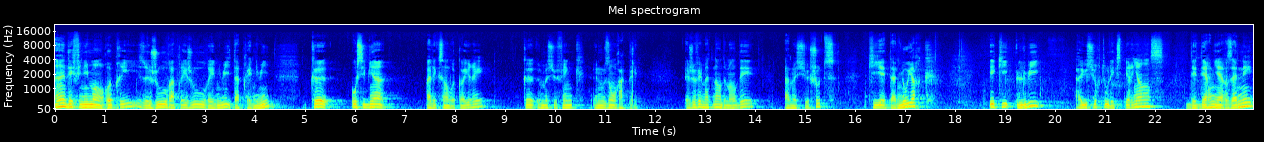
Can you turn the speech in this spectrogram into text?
indéfiniment reprise, jour après jour et nuit après nuit, que aussi bien Alexandre Coiré que M. Fink nous ont rappelé. Je vais maintenant demander à M. Schutz, qui est à New York et qui, lui, a eu surtout l'expérience des dernières années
